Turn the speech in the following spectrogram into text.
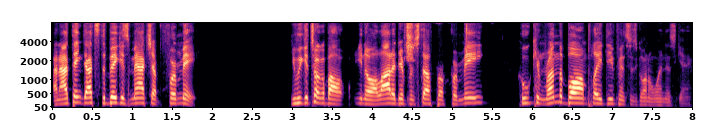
And I think that's the biggest matchup for me. We could talk about you know a lot of different stuff, but for me, who can run the ball and play defense is going to win this game.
